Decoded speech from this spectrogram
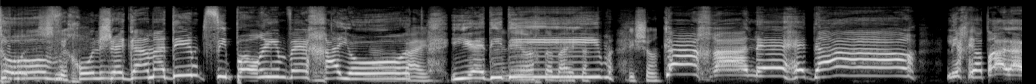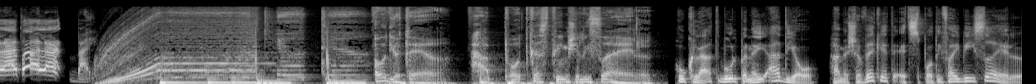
טוב, שלחו לי, שגמדים, ציפורים וחיות, ביי. ידידים. ככה נהדר, לחיות טרלה, טרלה, ביי. עוד יותר, הפודקאסטים של ישראל. הוקלט באולפני אדיו, המשווקת את ספוטיפיי בישראל.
